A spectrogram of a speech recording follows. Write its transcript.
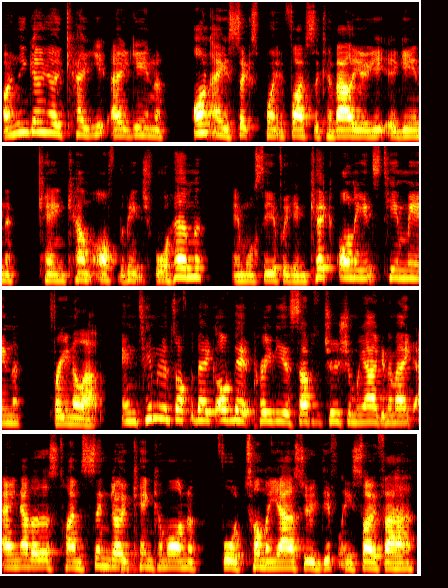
only going okay yet again on a 6.5. So Carvalho yet again can come off the bench for him. And we'll see if we can kick on against 10 men 3 0 up. And 10 minutes off the back of that previous substitution, we are going to make another this time. Singo can come on for Tomiyasu, definitely so far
